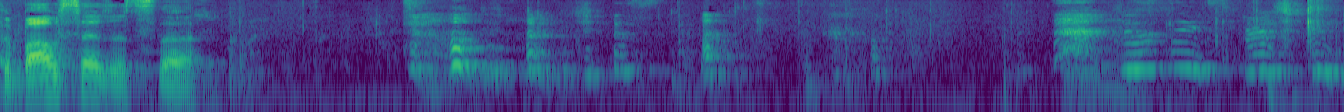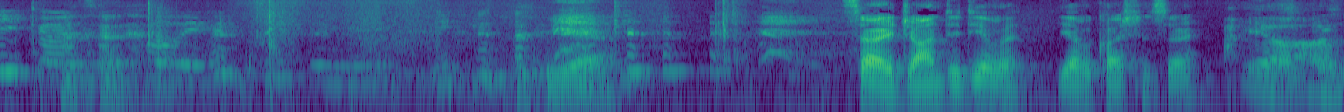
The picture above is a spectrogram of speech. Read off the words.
the Bible says, it's the just like, just the expression he goes with fully was just amusing. yeah. Sorry, John. Did you have a you have a question, sir? Yeah, I was,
